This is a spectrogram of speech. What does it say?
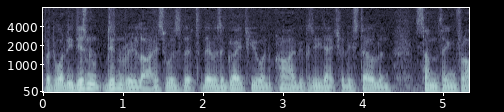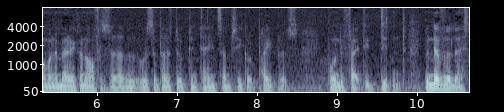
But what he didn't, didn't realise was that there was a great hue and cry because he'd actually stolen something from an American officer that was supposed to have contained some secret papers point of fact, it didn't. But nevertheless,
